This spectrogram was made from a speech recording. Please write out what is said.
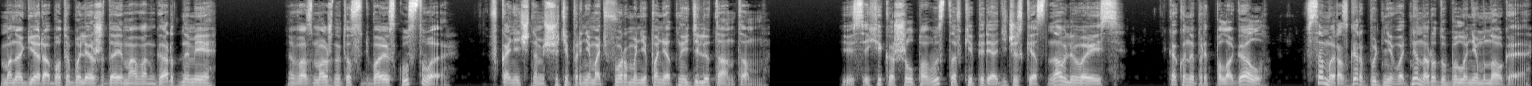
Многие работы были ожидаемо авангардными. Возможно, это судьба искусства? В конечном счете принимать форму, непонятной дилетантам. Исихико шел по выставке, периодически останавливаясь. Как он и предполагал, в самый разгар буднего дня народу было немного.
